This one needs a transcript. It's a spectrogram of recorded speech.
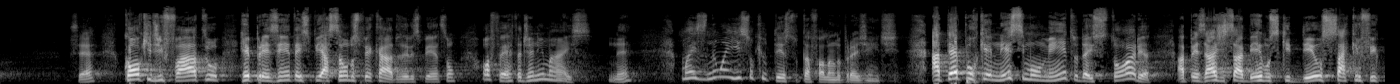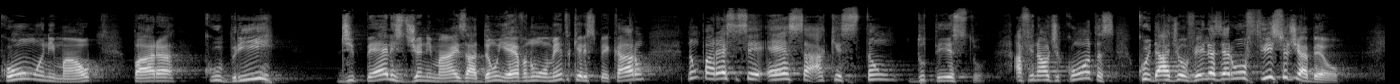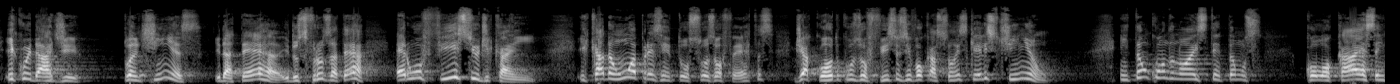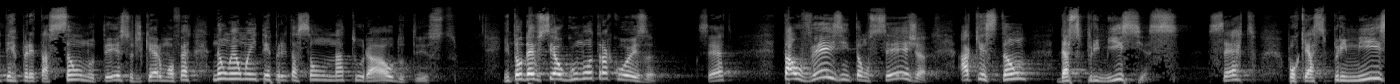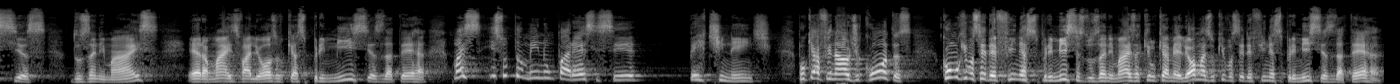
Certo? Qual que de fato representa a expiação dos pecados? Eles pensam oferta de animais. Né? Mas não é isso que o texto está falando para a gente. Até porque nesse momento da história, apesar de sabermos que Deus sacrificou um animal para cobrir de peles de animais Adão e Eva no momento que eles pecaram, não parece ser essa a questão do texto. Afinal de contas, cuidar de ovelhas era o ofício de Abel. E cuidar de plantinhas e da terra e dos frutos da terra era o ofício de Caim. E cada um apresentou suas ofertas de acordo com os ofícios e vocações que eles tinham. Então, quando nós tentamos colocar essa interpretação no texto de que era uma oferta, não é uma interpretação natural do texto. Então deve ser alguma outra coisa, certo? Talvez então seja a questão das primícias certo? Porque as primícias dos animais era mais valiosa do que as primícias da terra. Mas isso também não parece ser pertinente. Porque afinal de contas, como que você define as primícias dos animais, aquilo que é melhor, mas o que você define as primícias da terra?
